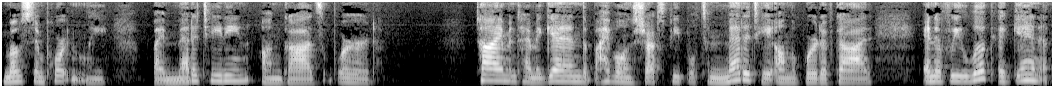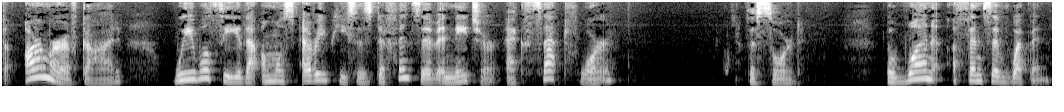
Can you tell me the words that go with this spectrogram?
most importantly, by meditating on God's Word. Time and time again, the Bible instructs people to meditate on the Word of God. And if we look again at the armor of God, we will see that almost every piece is defensive in nature except for the sword the one offensive weapon,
